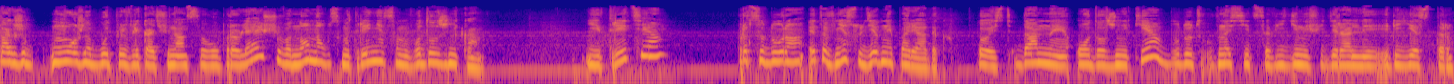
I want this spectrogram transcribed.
Также можно будет привлекать финансового управляющего, но на усмотрение самого должника. И третья процедура – это внесудебный порядок – то есть данные о должнике будут вноситься в единый федеральный реестр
